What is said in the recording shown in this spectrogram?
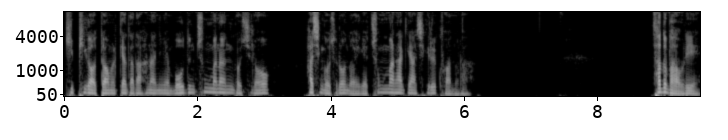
깊이가 어떠함을 깨달아 하나님의 모든 충만한 것으로 하신 것으로 너에게 충만하게 하시기를 구하노라. 사도 바울이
